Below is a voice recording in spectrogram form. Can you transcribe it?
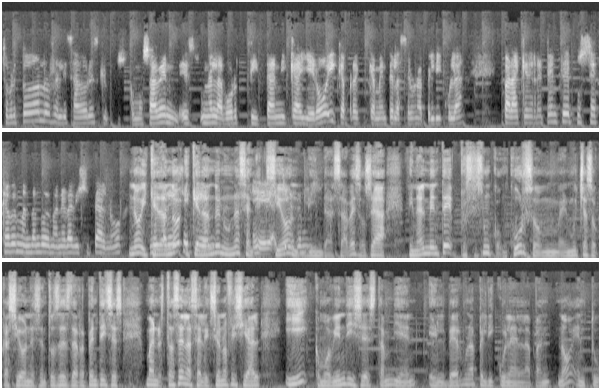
sobre todo a los realizadores, que pues, como saben es una labor titánica y heroica prácticamente el hacer una película, para que de repente pues se acabe mandando de manera digital, ¿no? No, y quedando, y quedando que, en una selección, debemos- linda, ¿sabes? O sea, finalmente, pues es un concurso en muchas ocasiones. Entonces, de repente dices, bueno, estás en la selección oficial y, como bien dices, también el ver una película en la pan- ¿no? En tu,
